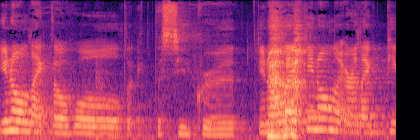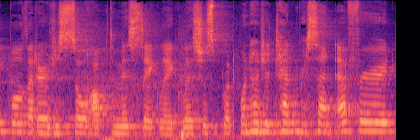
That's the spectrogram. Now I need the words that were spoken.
you know, like the whole like the secret, you know, like you know, or like people that are just so optimistic, like let's just put one hundred ten percent effort.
